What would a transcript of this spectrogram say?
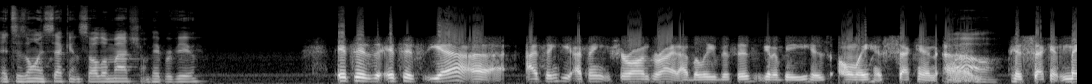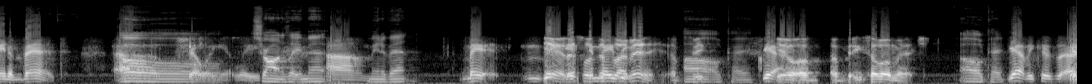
It's his only second solo match on pay per view. It's his. It's his. Yeah, uh, I think. He, I think Sherron's right. I believe this is going to be his only his second. Um, Wow. His second main event. Uh, oh, showing at least. Sean, is that you meant Um, main event? May, yeah, it- that's what it that's what I meant. A big, Oh, okay. Yeah, you know, a, a big solo match. Oh, okay. yeah, because uh, You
